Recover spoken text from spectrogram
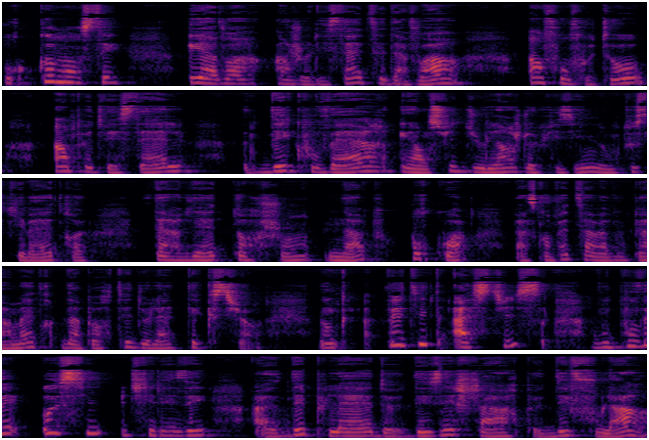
pour commencer et avoir un joli set, c'est d'avoir un fond photo, un peu de vaisselle, des couverts et ensuite du linge de cuisine, donc tout ce qui va être serviette, torchon, nappe. Pourquoi? Parce qu'en fait, ça va vous permettre d'apporter de la texture. Donc, petite astuce, vous pouvez aussi utiliser euh, des plaids, des écharpes, des foulards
